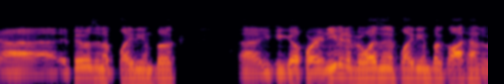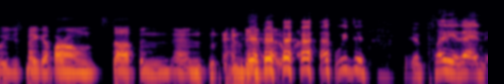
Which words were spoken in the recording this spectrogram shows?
Uh, if it was in a Palladium book, uh, you could go for it. And even if it wasn't a Palladium book, a lot of times we just make up our own stuff and and and do that. we did plenty of that. And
